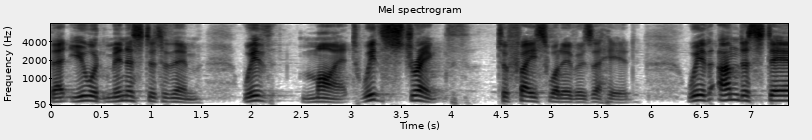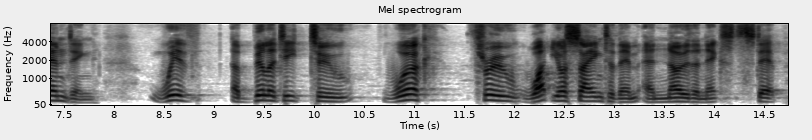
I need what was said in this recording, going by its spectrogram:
that you would minister to them with might, with strength to face whatever's ahead with understanding, with ability to work through what you're saying to them and know the next step.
